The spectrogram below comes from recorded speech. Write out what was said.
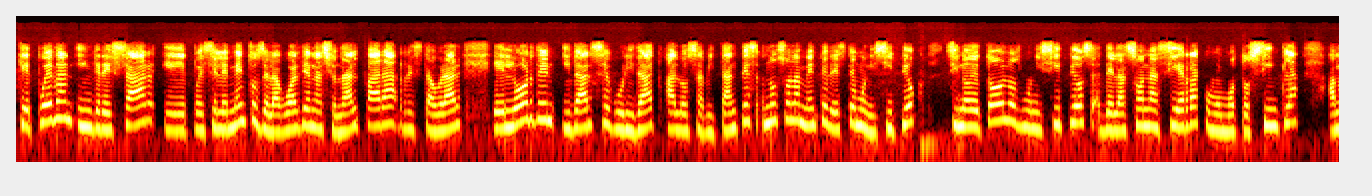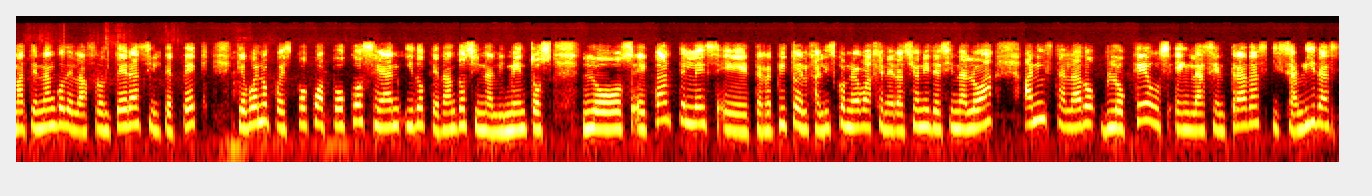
que puedan ingresar eh, pues elementos de la Guardia Nacional para restaurar el orden y dar seguridad a los habitantes, no solamente de este municipio, sino de todos los municipios de la zona sierra como Motocintla, Amatenango de la Frontera, Siltepec, que bueno, pues poco a poco se han ido quedando sin alimentos. Los eh, cárteles, eh, te repito, del Jalisco Nueva Generación y de Sinaloa han instalado bloqueos en entradas y salidas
